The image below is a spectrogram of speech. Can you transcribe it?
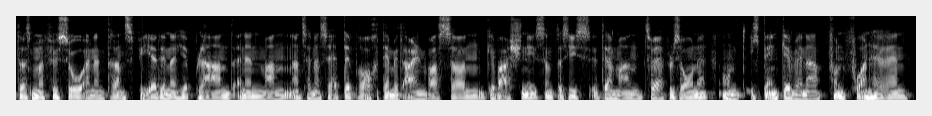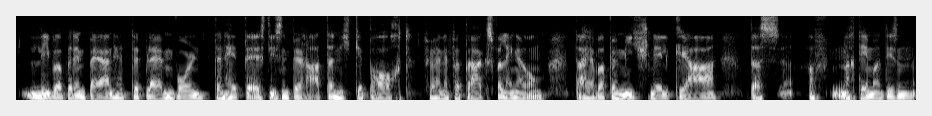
dass man für so einen Transfer, den er hier plant, einen Mann an seiner Seite braucht, der mit allen Wassern gewaschen ist. Und das ist der Mann zweifelsohne. Und ich denke, wenn er von vornherein lieber bei den Bayern hätte bleiben wollen, dann hätte es diesen Berater nicht gebraucht für eine Vertragsverlängerung. Daher war für mich schnell klar, dass auf, nachdem er diesen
